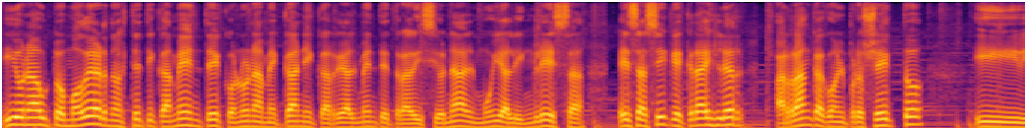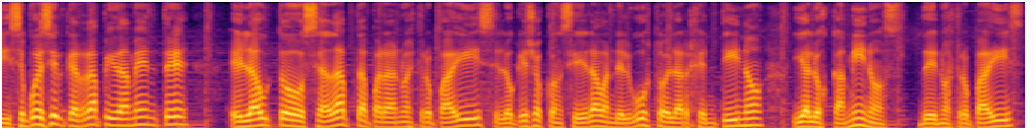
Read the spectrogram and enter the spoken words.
y un auto moderno estéticamente, con una mecánica realmente tradicional, muy a la inglesa. Es así que Chrysler arranca con el proyecto y se puede decir que rápidamente el auto se adapta para nuestro país, lo que ellos consideraban del gusto del argentino y a los caminos de nuestro país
